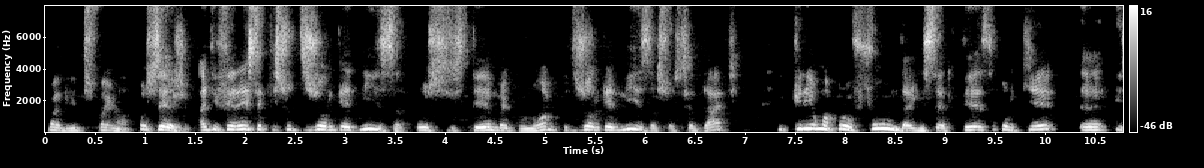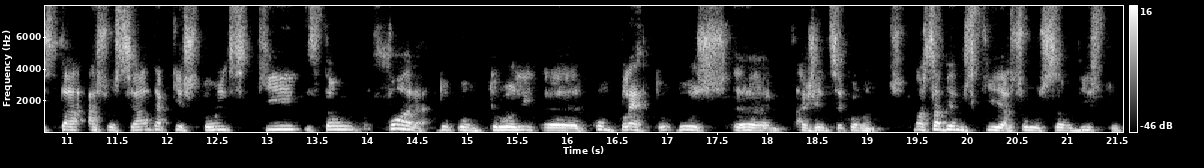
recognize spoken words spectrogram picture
com a gripe espanhola. Ou seja, a diferença é que isso desorganiza o sistema econômico, desorganiza a sociedade e cria uma profunda incerteza, porque eh, está associada a questões que estão fora do controle eh, completo dos eh, agentes econômicos. Nós sabemos que a solução disto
